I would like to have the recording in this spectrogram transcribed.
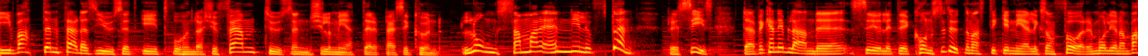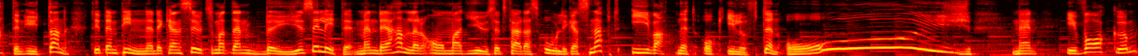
I vatten färdas ljuset i 225 000 kilometer per sekund. Långsammare än i luften! Precis. Därför kan det ibland eh, se lite konstigt ut när man sticker ner liksom föremål genom vattenytan. Typ en pinne. Det kan se ut som att den böjer sig lite, men det handlar om att ljuset färdas olika snabbt i vattnet och i luften. Oj! Men i vakuum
